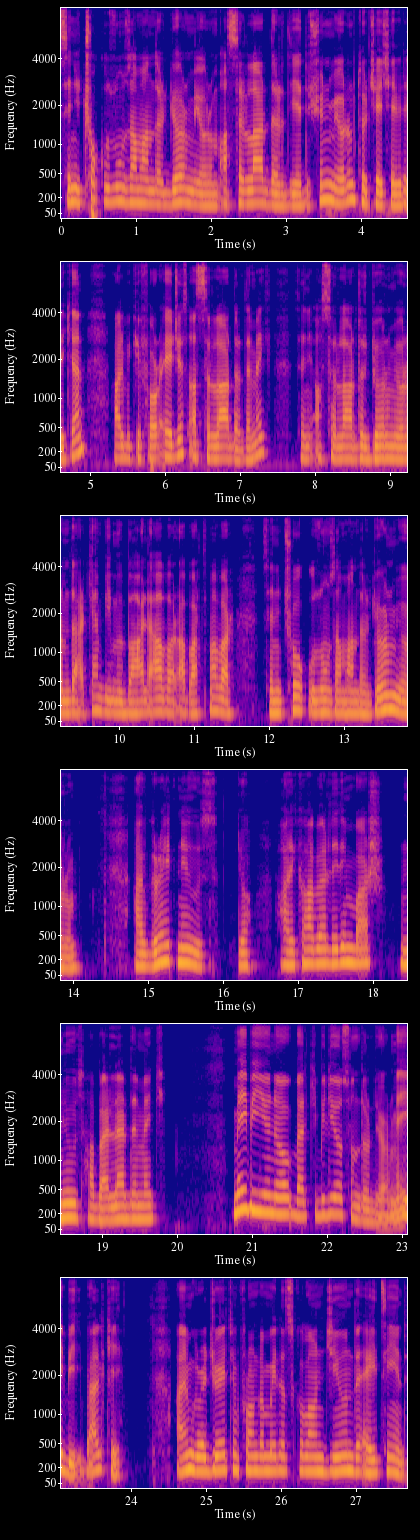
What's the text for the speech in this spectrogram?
seni çok uzun zamandır görmüyorum, asırlardır diye düşünmüyorum Türkçe'ye çevirirken. Halbuki for ages asırlardır demek. Seni asırlardır görmüyorum derken bir mübalağa var, abartma var. Seni çok uzun zamandır görmüyorum. I've great news diyor. Harika haberlerim var. News haberler demek. Maybe you know belki biliyorsundur diyor. Maybe belki. I am graduating from the middle school on June the 18th.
